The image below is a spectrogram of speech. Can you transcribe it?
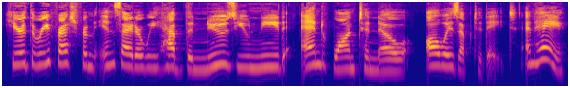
Here at the Refresh from Insider, we have the news you need and want to know, always up to date. And hey,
